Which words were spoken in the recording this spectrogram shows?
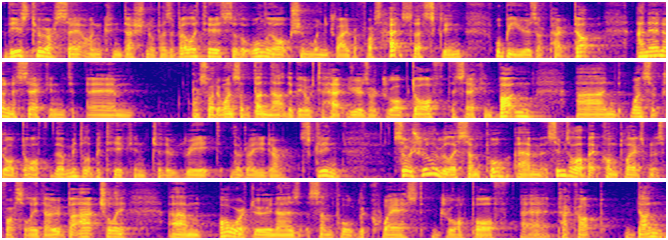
These two are set on conditional visibility, so the only option when the driver first hits this screen will be user picked up. And then on the second um, or sorry, once they've done that, they'll be able to hit user dropped off, the second button, and once they've dropped off, they'll immediately be taken to the rate the rider screen. So it's really, really simple. Um, it seems a little bit complex when it's first laid out, but actually, um, all we're doing is simple request, drop off, uh, pick up, done.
